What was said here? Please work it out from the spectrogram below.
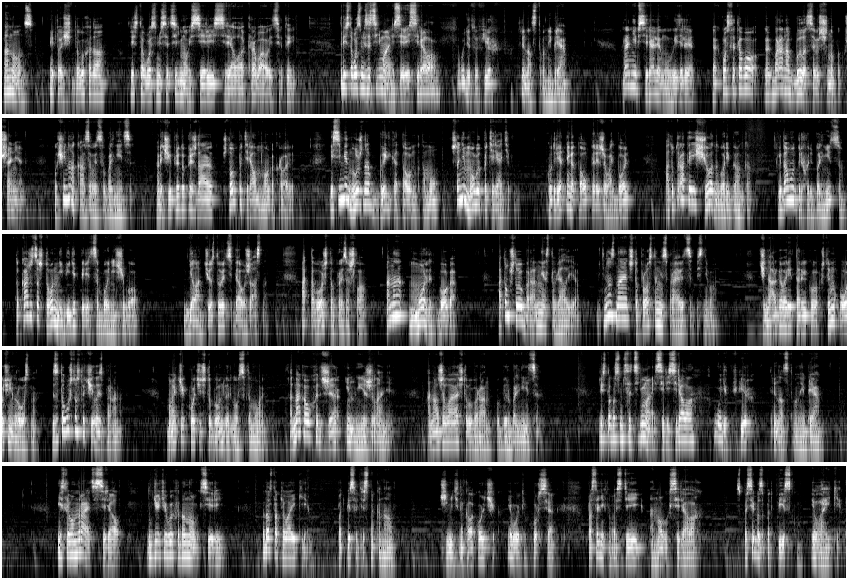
Анонс. И точно до выхода 387 серии сериала «Кровавые цветы». 387 серия сериала выйдет в эфир 13 ноября. Ранее в сериале мы увидели, как после того, как Барана было совершено покушение, мужчина оказывается в больнице. Врачи предупреждают, что он потерял много крови. И семье нужно быть готовым к тому, что они могут потерять его. Кудрет не готов переживать боль от утраты еще одного ребенка. Когда он приходит в больницу, то кажется, что он не видит перед собой ничего. Дилан чувствует себя ужасно от того, что произошло. Она молит Бога о том, чтобы Баран не оставлял ее. Ведь она знает, что просто не справится без него. Чинар говорит Тарыку, что ему очень грустно из-за того, что случилось с Бараном. Мальчик хочет, чтобы он вернулся домой. Однако у Хаджер иные желания. Она желает, чтобы Баран умер в больнице. 387 серия сериала будет в эфир 13 ноября. Если вам нравится сериал, ждете выхода новых серий, тогда ставьте лайки, подписывайтесь на канал, жмите на колокольчик и будете в курсе последних новостей о новых сериалах. Спасибо за подписку и лайки.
